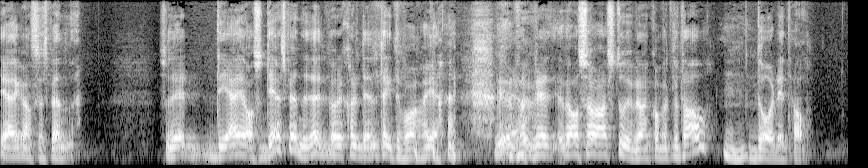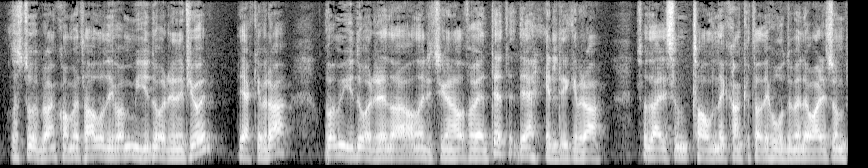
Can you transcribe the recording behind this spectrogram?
Det er ganske spennende. Så det, det, er, altså, det er spennende. Det var kanskje det du tenkte på. Ja. Og så har Storebrand kommet med tall. Dårlige tall. Altså, Storebrand kom med tall, og de var mye dårligere enn i fjor. Det er ikke bra. Det var mye dårligere enn analytikerne hadde forventet. Det er heller ikke bra. Så det er liksom, Tallene kan ikke ta det i hodet, men det var liksom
